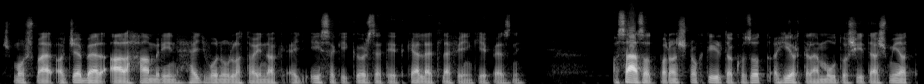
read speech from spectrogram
és most már a Jebel al-Hamrin hegyvonulatainak egy északi körzetét kellett lefényképezni. A századparancsnok tiltakozott a hirtelen módosítás miatt,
